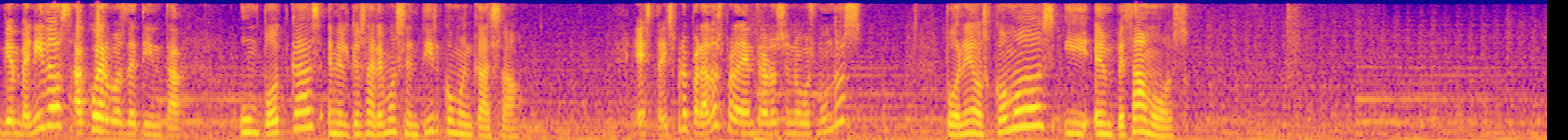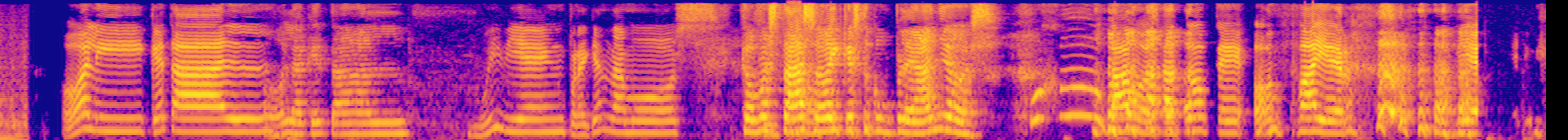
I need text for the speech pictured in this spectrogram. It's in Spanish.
Bienvenidos a Cuervos de Tinta. Un podcast en el que os haremos sentir como en casa. ¿Estáis preparados para adentraros en nuevos mundos? Poneos cómodos y empezamos. ¡Holi! ¿Qué tal? Hola, ¿qué tal? Muy bien, por aquí andamos. ¿Cómo estás hoy que es tu cumpleaños? Vamos, a tope, on fire. Bien,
